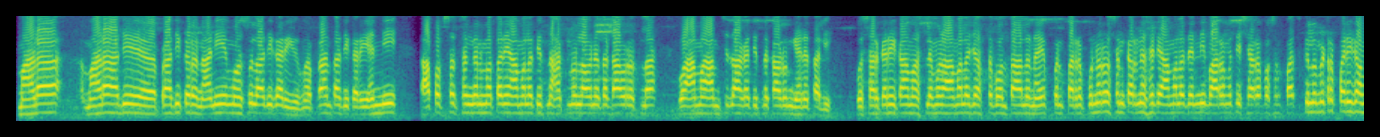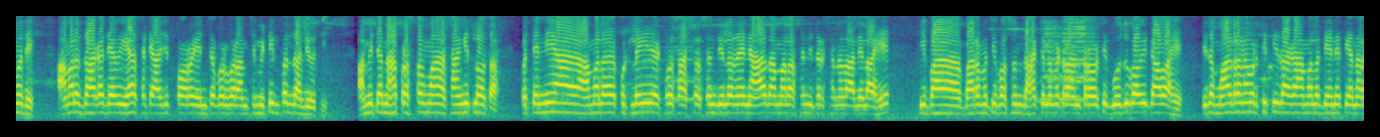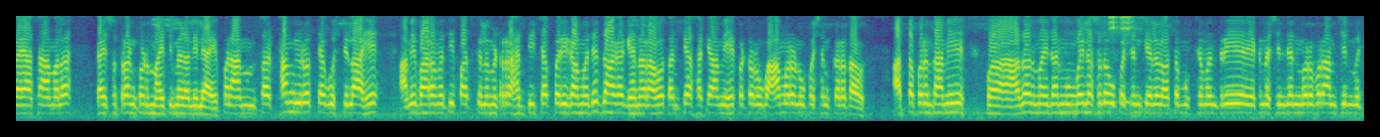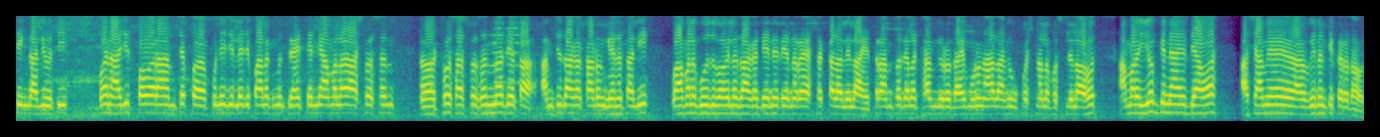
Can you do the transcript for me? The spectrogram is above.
म्हाडा म्हाडा आधी प्राधिकरण आणि महसूल अधिकारी म- प्रांत अधिकारी यांनी आपापसात संगणमताने आम्हाला तिथनं हाकलून लावण्याचा डाव रचला. व आम आमची जागा तिथनं काढून घेण्यात आली. व सरकारी काम असल्यामुळे आम्हाला जास्त बोलता आलं नाही पण पर पुनर्वसन करण्यासाठी आम्हाला त्यांनी बारामती शहरापासून पाच किलोमीटर परिघामध्ये आम्हाला जागा द्यावी यासाठी अजित पवार यांच्याबरोबर आमची मिटिंग पण झाली होती. आम्ही त्यांना हा प्रस्ताव मा- सांगितला होता पण त्यांनी आम्हाला कुठलंही ठोस आश्वासन दिलं नाही आणि आज आम्हाला असं निदर्शनाला आलेलं आहे की बा बारामतीपासून दहा किलोमीटर अंतरावरती गोजूबावी गाव आहे तिथं माळरानावरती ती जागा आम्हाला देण्यात येणार आहे असं आम्हाला काही सूत्रांकडून माहिती मिळालेली आहे. पण आमचा ठाम विरोध त्या गोष्टीला आहे. आम्ही बारामती पाच किलोमीटर हद्दीच्या परिघामध्ये जागा घेणार आहोत आणि त्यासाठी आम्ही हे कठोर आमरण उपोषण करत आहोत. आतापर्यंत आम्ही प- आझाद मैदान मुंबईला सुद्धा उपोषण केलेलं होतं. मुख्यमंत्री एकनाथ शिंदेबरोबर आमची मिटिंग झाली होती. पण अजित पवार आमच्या प- पुणे जिल्ह्याचे पालकमंत्री आहेत. त्यांनी आम्हाला आश्वासन ठोस आश्वासन न देता आमची जागा काढून घेण्यात आली. व आम्हाला गोजूबावीला जागा देण्यात येणार आहे असं कळालेलं आहे. तर आमचा त्याला ठाम विरोध आहे. म्हणून आज आम्ही उपोषणाला बसलेलो आहोत. आम्हाला योग्य न्याय द्यावा अशी आम्ही विनंती करत आहोत.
